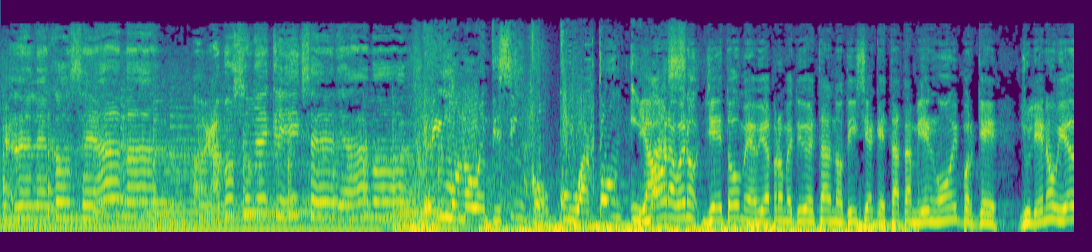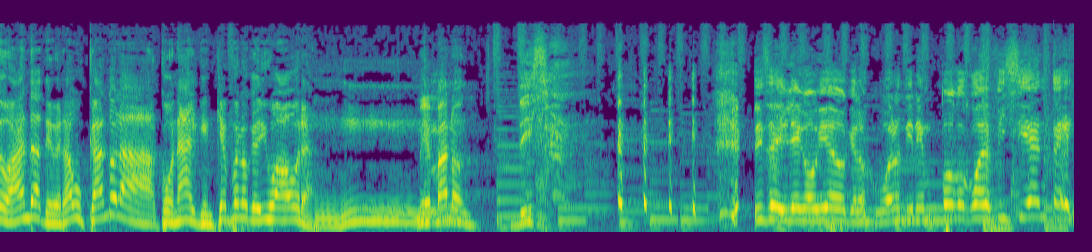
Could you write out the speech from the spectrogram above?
que de lejos se aman. Hagamos un eclipse de amor. Ritmo 95, cuatón y, Y más. ahora, bueno, Yeto me había prometido esta noticia que está también hoy porque Julien Oviedo anda de verdad buscándola con alguien. ¿Qué fue lo que dijo ahora? Mi hermano dice. dice Julián Oviedo que los cubanos tienen poco coeficiente.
